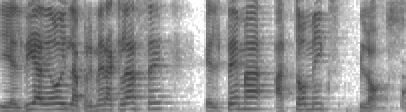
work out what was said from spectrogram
Y el día de hoy la primera clase, el tema Atomics Blocks.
